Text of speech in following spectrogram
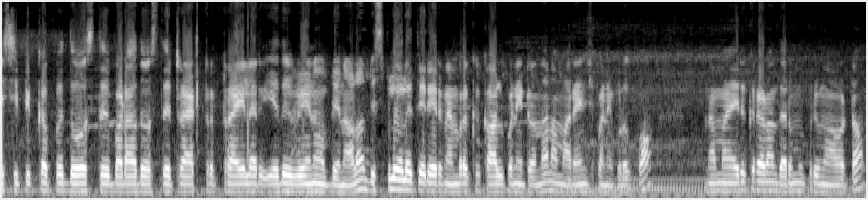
ஏசி பிக்கப்பு தோஸ்து படா தோஸ்து டிராக்டர் ட்ரைலர் எது வேணும் அப்படின்னாலும் டிஸ்பிளேவில் தெரியிற நம்பருக்கு கால் பண்ணிட்டு வந்தால் நம்ம அரேஞ்ச் பண்ணி கொடுப்போம். நம்ம இருக்கிற இடம் தருமபுரி மாவட்டம்.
